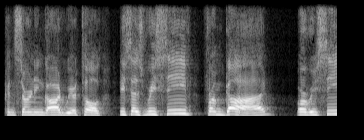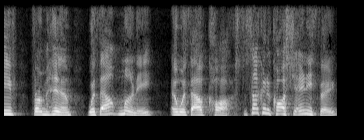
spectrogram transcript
concerning God, we are told, He says, receive from God or receive from Him without money and without cost. It's not going to cost you anything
